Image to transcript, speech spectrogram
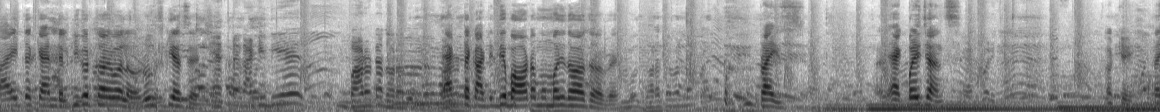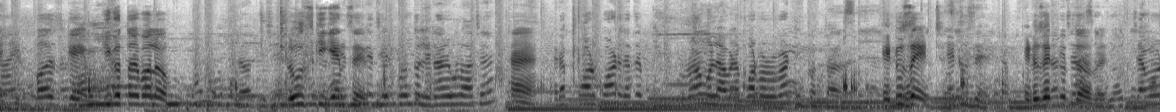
লাইট দ্য ক্যান্ডেল কি করতে হবে বলো? রুলস কি আছে? একটা কাঠি দিয়ে বারোটা ধরাতে হবে। একটা কাঠি দিয়ে বারোটা মোমবাতি ধরাতে হবে। প্রাইজ একবারই chance okay thank you first game কি করতে হবে বলো? রুলস কি গেমসের যে পর্যন্ত লেটারগুলো আছে হ্যাঁ। এটা পর পর যাতে রং হলে হবে না পর পর পর পর ঠিক করতে হবে। A to Z A to Z A to Z করতে হবে। যেমন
